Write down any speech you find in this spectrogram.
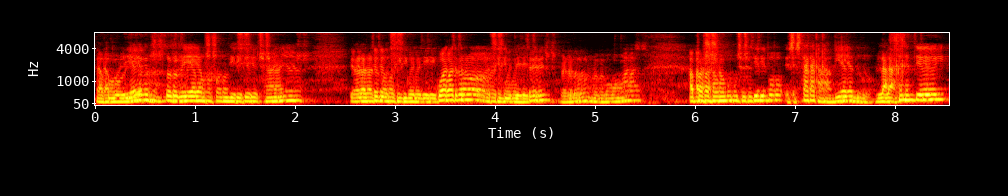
La movilidad que nosotros veíamos con 18 años, y ahora tengo 54, 53, perdón, no pongo más, ha pasado mucho tiempo, está cambiando. La gente hoy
